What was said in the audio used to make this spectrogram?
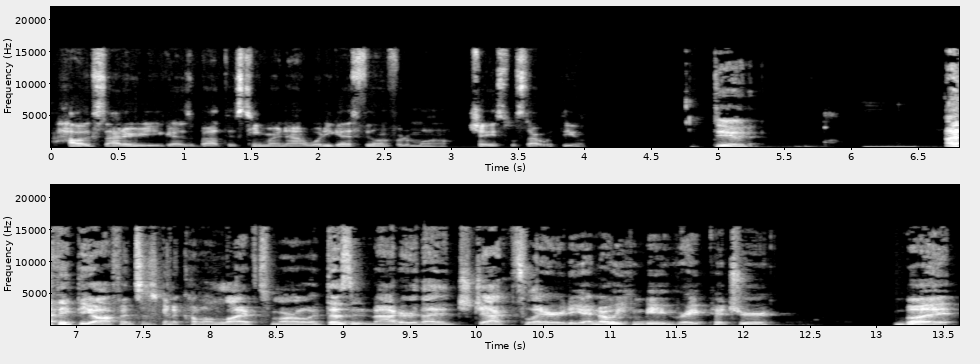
how excited are you guys about this team right now? What are you guys feeling for tomorrow? Chase, we'll start with you. Dude, I think the offense is going to come alive tomorrow. It doesn't matter that it's Jack Flaherty. I know he can be a great pitcher, but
